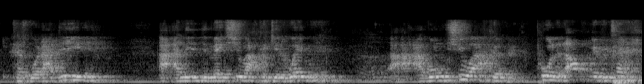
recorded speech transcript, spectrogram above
Because what I did, I, I needed to make sure I could get away with it. I, I wasn't sure I could pull it off every time.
